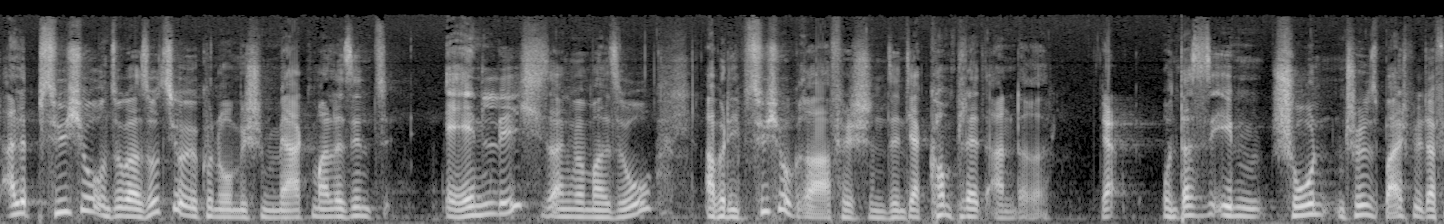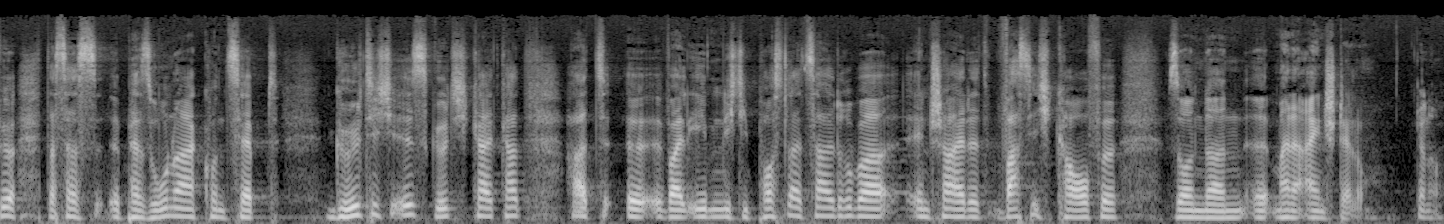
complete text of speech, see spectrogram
alle psycho- und sogar sozioökonomischen Merkmale sind ähnlich, sagen wir mal so, aber die psychografischen sind ja komplett andere. Ja. Und das ist eben schon ein schönes Beispiel dafür, dass das äh, Persona-Konzept gültig ist, Gültigkeit hat, hat äh, weil eben nicht die Postleitzahl darüber entscheidet, was ich kaufe, sondern äh, meine Einstellung. Genau.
